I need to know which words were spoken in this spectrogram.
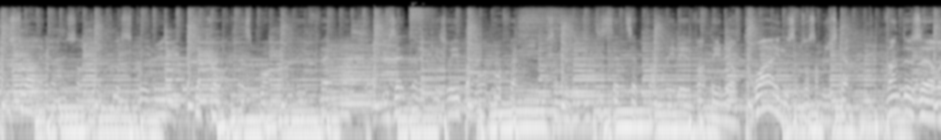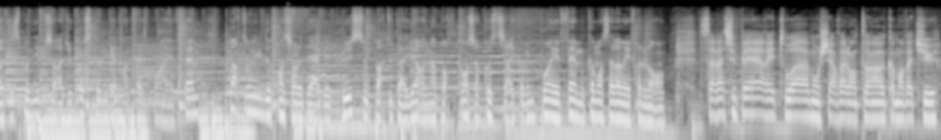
Bonsoir et bienvenue sur Radio Cause Commune 93.1 FM. Avec les Joyeux Parents en famille. Nous sommes le jeudi 17 septembre, il est 21h03 et nous sommes ensemble jusqu'à 22h disponible sur Radio Cause Commune 93.1 FM, partout en Ile-de-France sur le DAB+, ou partout ailleurs, n'importe quand sur cause-commune.fm. Comment ça va, my friend Laurent? Ça va super, et toi, mon cher Valentin, comment vas-tu?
